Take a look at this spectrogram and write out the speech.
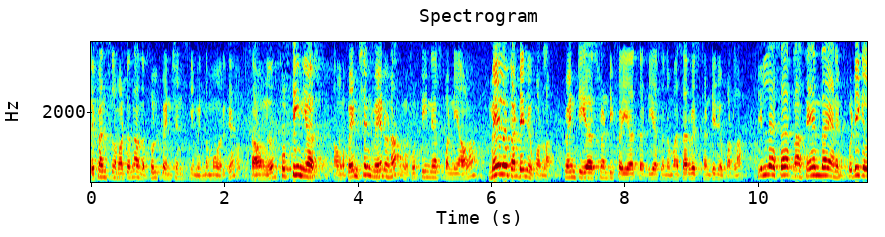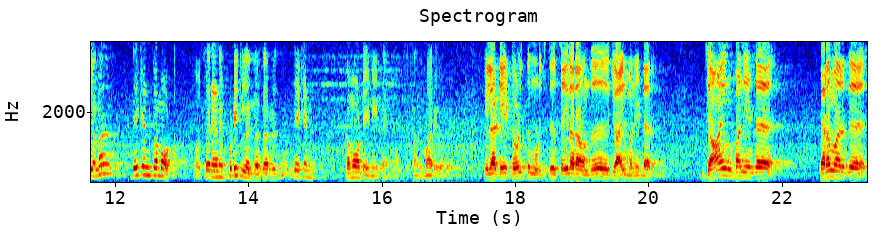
டிஃபென்ஸ்ல மட்டும்தான் அந்த ஃபுல் பென்ஷன் ஸ்கீம் இன்னமும் இருக்கு. அவங்களுக்கு 15 இயர்ஸ் அவங்க பென்ஷன் வேணும்னா அவங்க 15 இயர்ஸ் பண்ணி ஆகலாம். மேலும் கண்டினியூ பண்ணலாம். 20 years 25 five years thirty years அந்த மாதிரி சர்வீஸ் கண்டினியூ பண்ணலாம். இல்ல சார் நான் சேர்ந்தா எனக்கு பிடிக்கலன்னா they can come out sir எனக்கு பிடிக்கல இந்த சர்வீஸ்னா they can come out any time அந்த மாதிரி ஒரு இல்லாட்டி டுவெல்த்து முடிச்சுட்டு செயலரா வந்து ஜாயின் பண்ணிட்டாரு. ஜாயின் பண்ணிட்டு திறமை இருக்கு.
